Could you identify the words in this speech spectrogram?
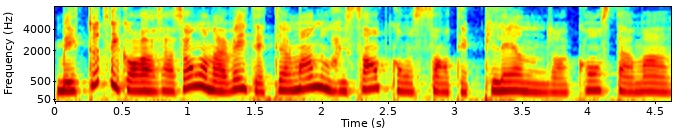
Mais toutes les conversations qu'on avait étaient tellement nourrissantes qu'on se sentait pleine, genre constamment.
